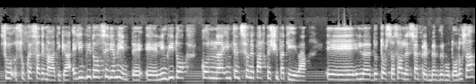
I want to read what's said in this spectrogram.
su, su questa tematica e l'invito seriamente, eh, l'invito con intenzione partecipativa. E il dottor Sasolla è sempre il benvenuto, lo sa,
